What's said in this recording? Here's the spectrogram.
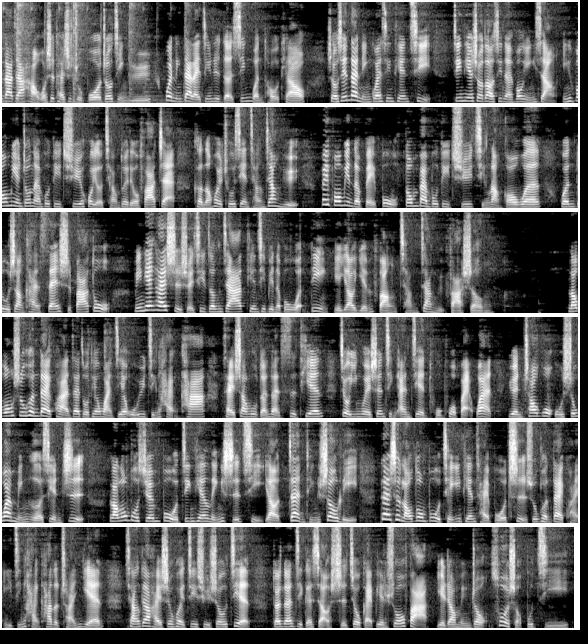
大家好，我是台视主播周景瑜，为您带来今日的新闻头条。首先带您关心天气。今天受到西南风影响，迎风面中南部地区会有强对流发展，可能会出现强降雨。背风面的北部、东半部地区晴朗高温，温度上看三十八度。明天开始水汽增加，天气变得不稳定，也要严防强降雨发生。劳工纾困贷款在昨天晚间无预警喊卡，才上路短短四天，就因为申请案件突破百万，远超过五十万名额限制。劳动部宣布，今天零时起要暂停受理，但是劳动部前一天才驳斥纾困贷款已经喊卡的传言，强调还是会继续收件。短短几个小时就改变说法，也让民众措手不及。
